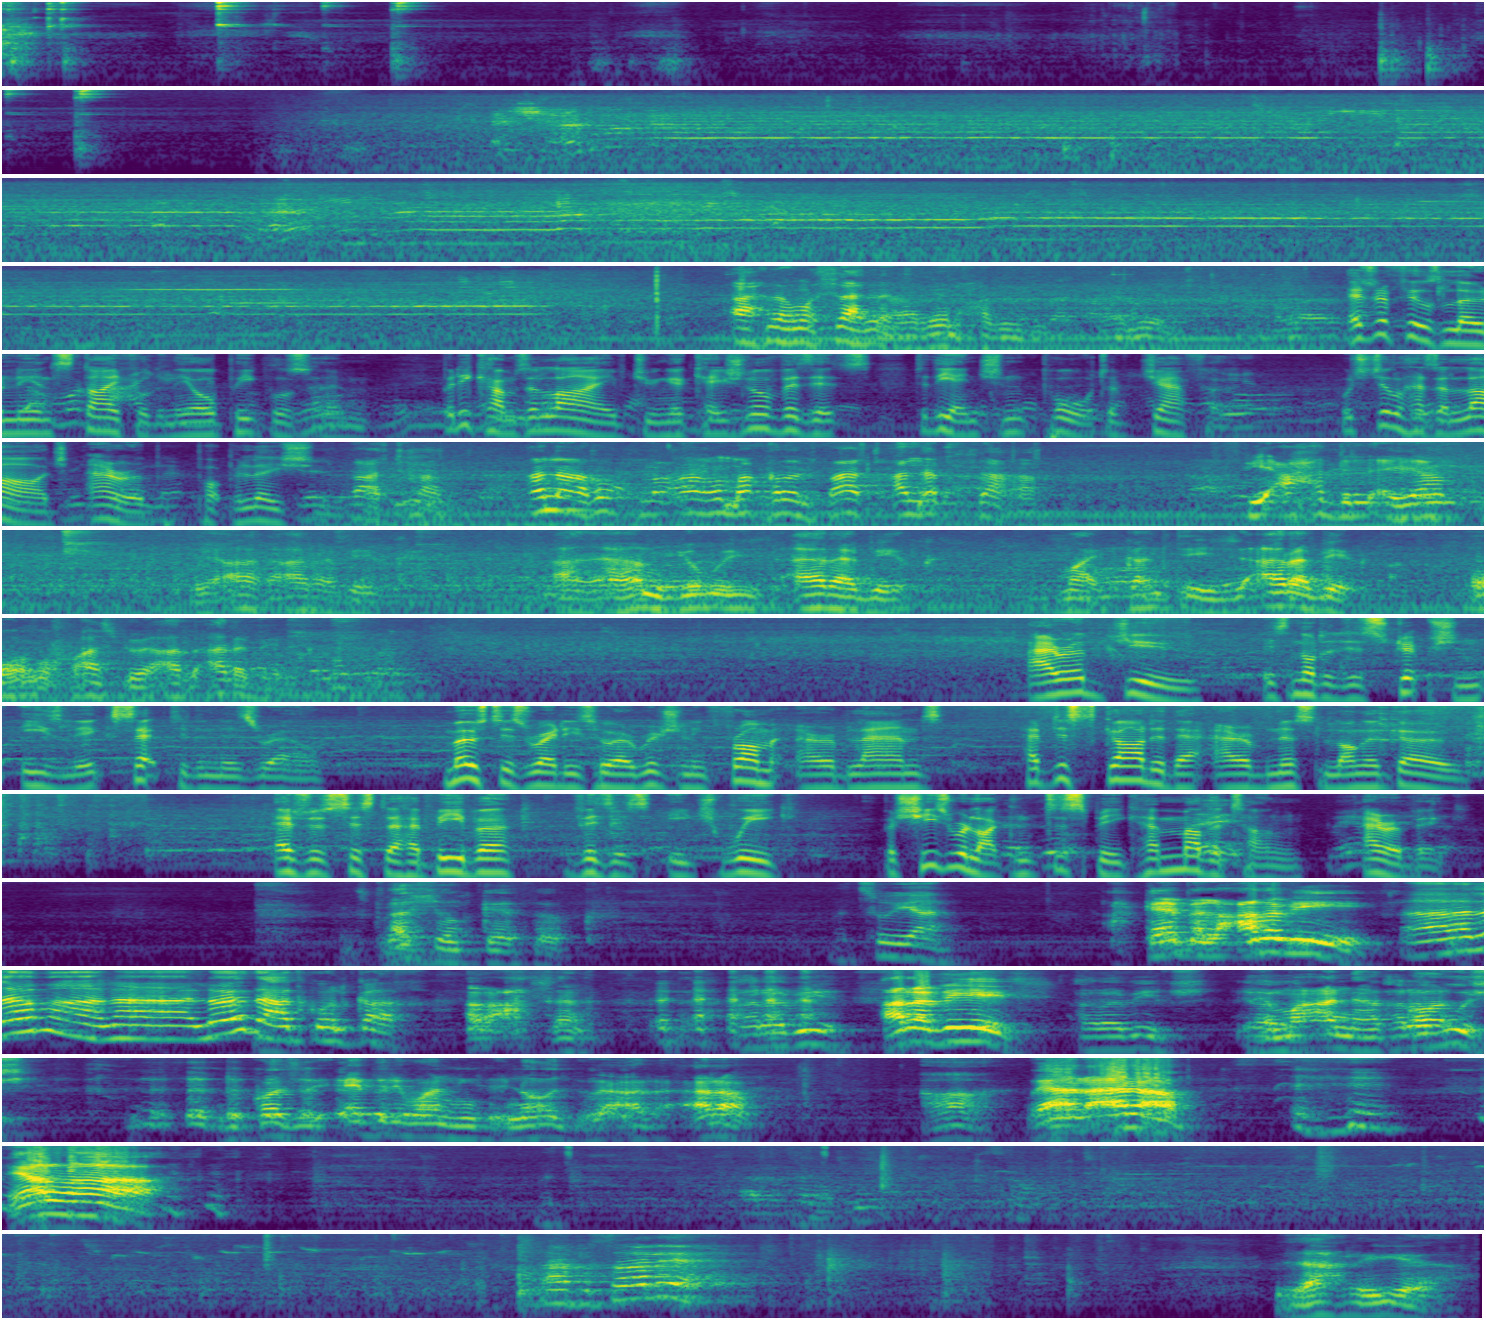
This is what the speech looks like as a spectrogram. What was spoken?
أهلا وسهلا Ezra feels lonely and stifled in the old people's home, but he comes alive during occasional visits to the ancient port of Jaffa, which still has a large Arab population. الفاتحة أنا أروح معاهم أقرأ الفاتحة نفسها في أحد الأيام We are Arabic I am Jewish Arabic My country is Arabic All of us we are Arabic Arab Jew is not a description easily accepted in Israel. Most Israelis who are originally from Arab lands have discarded their Arabness long ago. Ezra's sister Habiba visits each week, but she's reluctant to speak her mother tongue, Arabic. מצוין. Arabish, Because everyone knows we are Arab. Ah. We are Arab. Yalla.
